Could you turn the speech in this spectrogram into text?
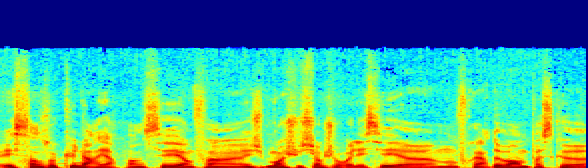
et sans aucune arrière-pensée, enfin, moi je suis sûr que j'aurais laissé euh, mon frère devant parce que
